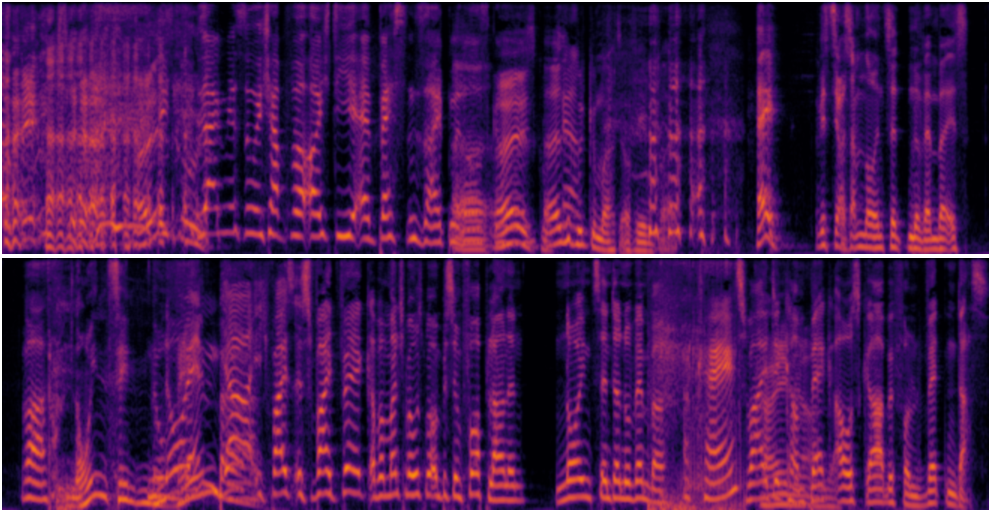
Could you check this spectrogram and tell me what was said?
Gut. Sagen wir so, ich habe für euch die äh, besten Seiten rausgeholt. Alles gut. Also Ja. gut gemacht, auf jeden Fall. hey, wisst ihr, was am 19. November ist? Was? 19. November. Ja, ich weiß, ist weit weg, aber manchmal muss man auch ein bisschen vorplanen. 19. November, Okay. zweite Keine Comeback-Ausgabe von Wetten, das.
